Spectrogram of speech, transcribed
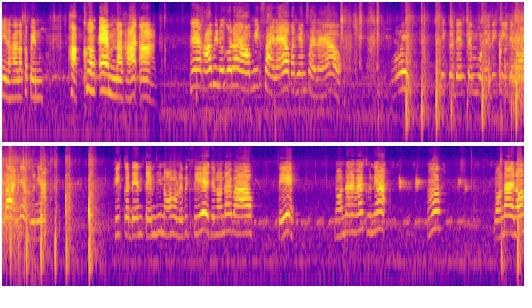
นี่นะคะ แล้วก็เป็นผักเครื่องแอมนะคะ อ่านี่นะคะ พี่นุ้ยก็ได้เอาพริกใส่แล้ว กระเทียมใส่แล้ว โอ้ยพริกกระเด็นเต็มหมดเลยบิ๊กซีจะนอนได้ไหมเนี่ยคืนเนี้ยพริกกระเด็นเต็มที่นอนหมดเลยบิ๊กซีจะนอนได้เปล่าซีนอนได้ไหมคืนเนี้ยเออนอนได้เนาะ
